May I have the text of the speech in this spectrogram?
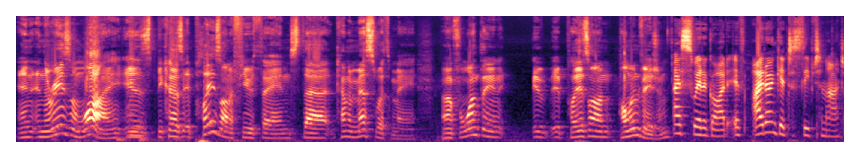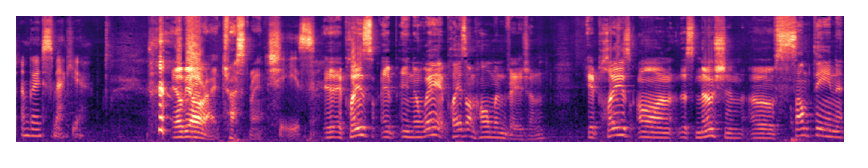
And, and the reason why is because it plays on a few things that kind of mess with me. Uh, for one thing, it, it plays on home invasion. I swear to God, if I don't get to sleep tonight, I'm going to smack you. It'll be all right, trust me. Jeez. it, it plays it, in a way it plays on home invasion it plays on this notion of something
